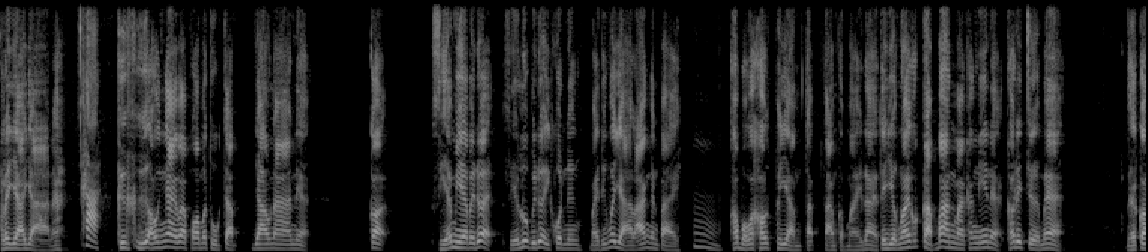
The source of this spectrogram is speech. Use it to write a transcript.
ภรรยาหย่านะค่ะ คือคือเอาง่ายๆว่าพอมาถูกจับยาวนานเนี่ยก็ เสียเมียไปด้วย เสียลูกไปด้วยอีกคนนึง หมายถึงว่าหย่าร้างกันไปอืมเขาบอกว่าเขาพยายามตาตามกลับมาให้ได้ แต่อย่างน้อยเขากลับบ้านมาครั้งนี้เนี่ยเขาได้เจอแม่ แล้วก็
